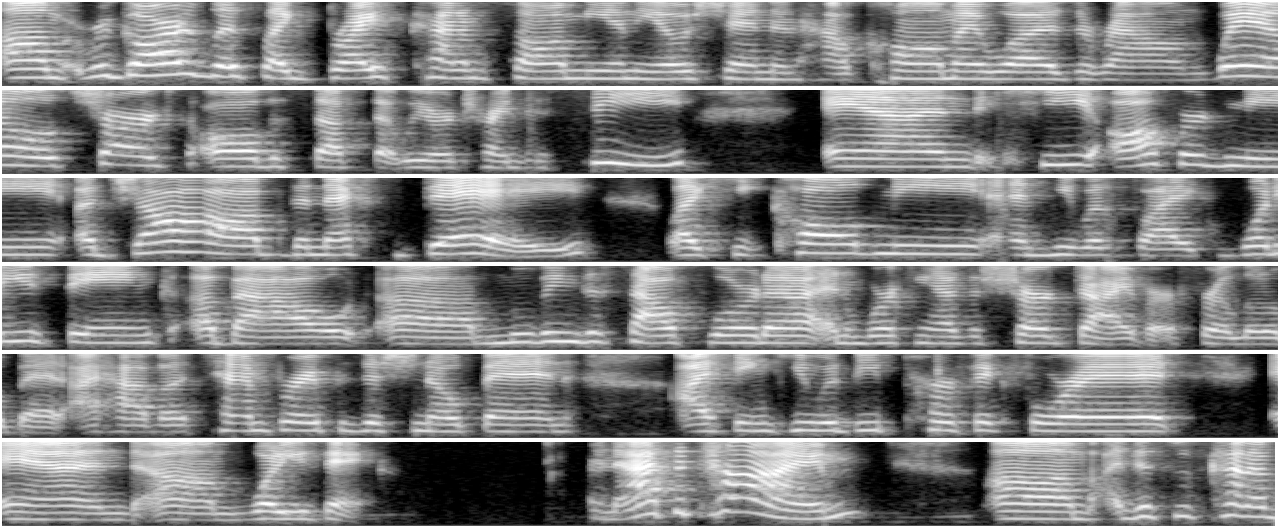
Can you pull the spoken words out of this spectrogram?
um, regardless, like Bryce kind of saw me in the ocean and how calm I was around whales, sharks, all the stuff that we were trying to see. And he offered me a job the next day. Like he called me and he was like, What do you think about uh, moving to South Florida and working as a shark diver for a little bit? I have a temporary position open. I think you would be perfect for it. And um, what do you think? And at the time, um, this was kind of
